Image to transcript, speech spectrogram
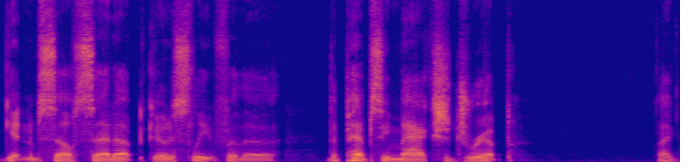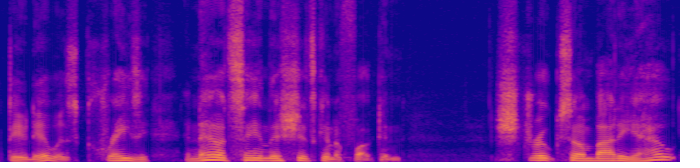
getting himself set up to go to sleep for the the Pepsi Max drip. Like, dude, it was crazy. And now it's saying this shit's gonna fucking stroke somebody out.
